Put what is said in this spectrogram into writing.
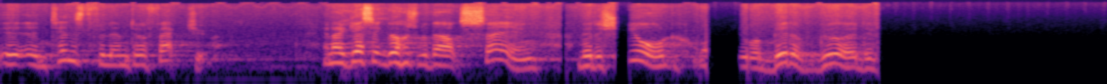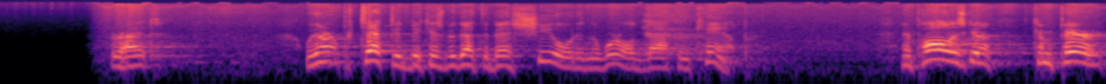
intends for them to affect you. And I guess it goes without saying that a shield won't do a bit of good. Right? We aren't protected because we've got the best shield in the world back in camp. And Paul is going to compare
